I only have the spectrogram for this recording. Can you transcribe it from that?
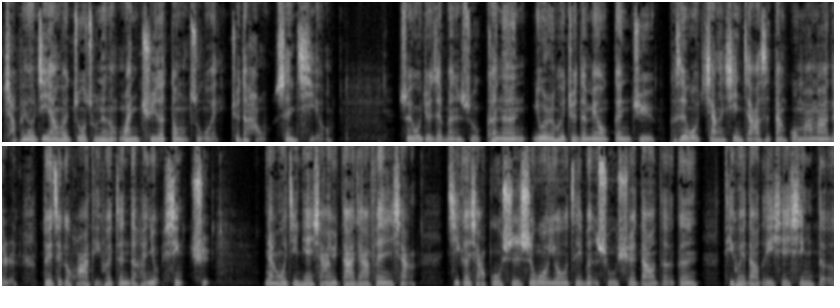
小朋友竟然会做出那种弯曲的动作，诶，觉得好神奇哦。所以我觉得这本书可能有人会觉得没有根据，可是我相信只要是当过妈妈的人，对这个话题会真的很有兴趣。那我今天想与大家分享。几个小故事是我由这本书学到的，跟体会到的一些心得。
